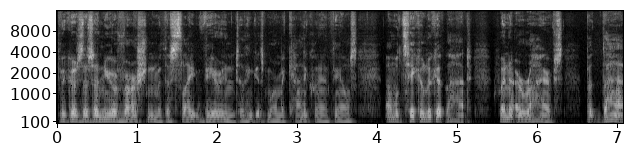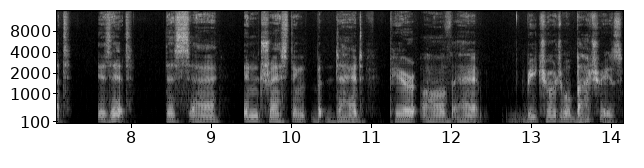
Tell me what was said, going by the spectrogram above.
because there's a newer version with a slight variant. I think it's more mechanical than anything else. And we'll take a look at that when it arrives. But that is it. This uh, interesting but dead pair of uh, rechargeable batteries.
